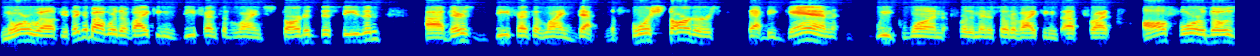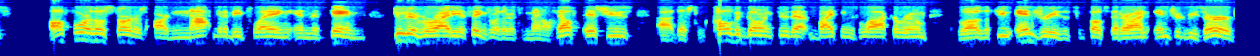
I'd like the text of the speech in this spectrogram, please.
nor will. If you think about where the Vikings defensive line started this season, uh, there's defensive line depth. The four starters that began week one for the Minnesota Vikings up front, all four of those, all four of those starters are not going to be playing in this game due to a variety of things, whether it's mental health issues, uh, there's some COVID going through that Vikings locker room as well as a few injuries of some folks that are on injured reserve.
